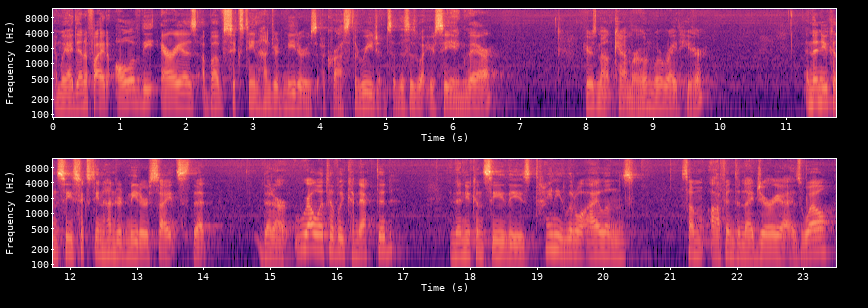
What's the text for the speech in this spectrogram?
and we identified all of the areas above 1600 meters across the region. So this is what you're seeing there. Here's Mount Cameroon, we're right here. And then you can see 1600 meter sites that that are relatively connected. And then you can see these tiny little islands, some off into Nigeria as well,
